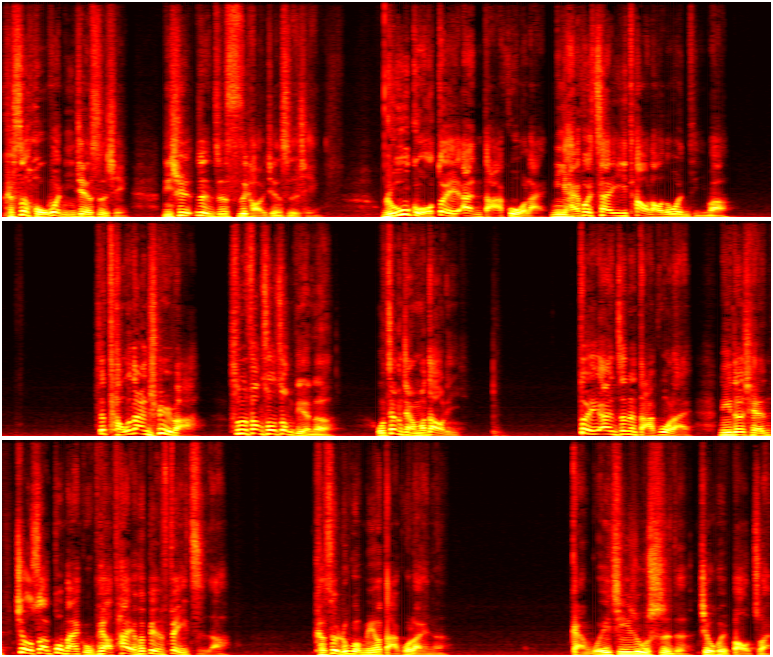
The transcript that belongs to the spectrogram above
可是我问你一件事情，你去认真思考一件事情：如果对岸打过来，你还会在意套牢的问题吗？这逃难去吧，是不是放错重点了？我这样讲有没道理？对岸真的打过来，你的钱就算不买股票，它也会变废纸啊。可是如果没有打过来呢？敢危机入市的就会暴赚，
